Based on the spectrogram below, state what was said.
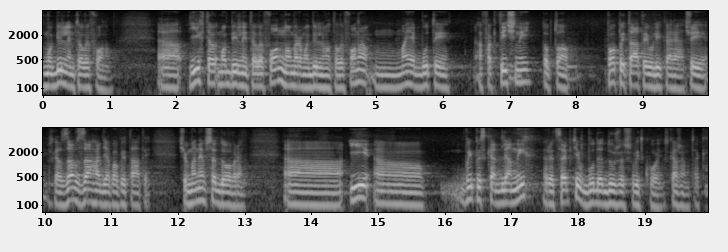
з мобільним телефоном. Їх мобільний телефон, номер мобільного телефона має бути а, фактичний, тобто попитати у лікаря, чи сказав, завзагодя попитати, чи в мене все добре. І е, виписка для них рецептів буде дуже швидкою, скажімо так.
